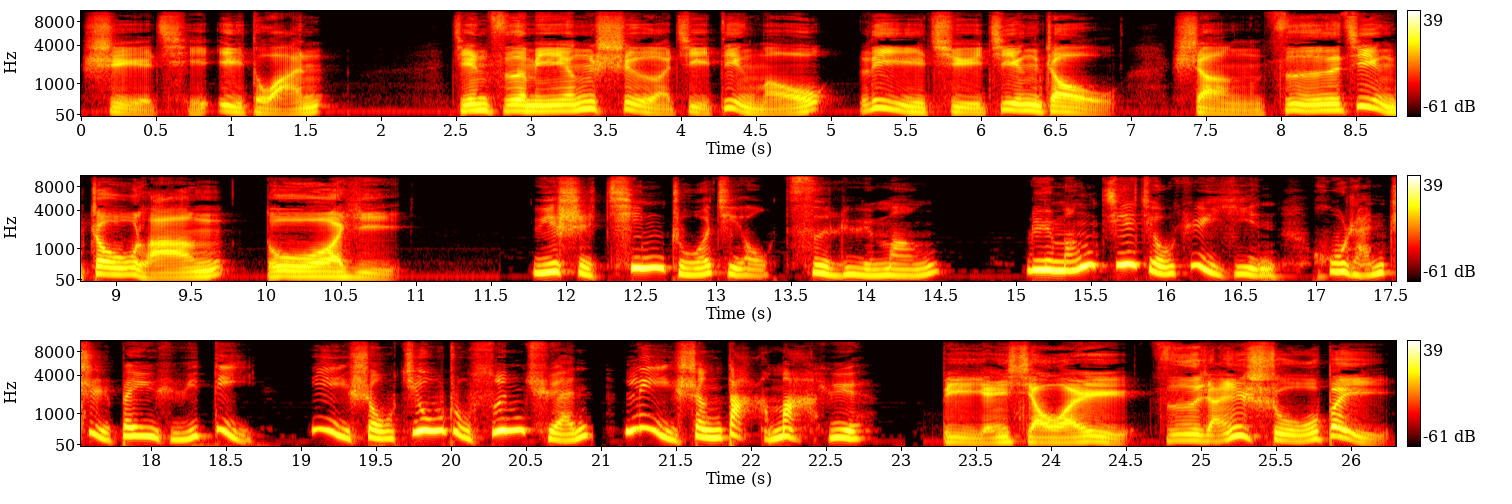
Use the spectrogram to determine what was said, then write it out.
是其一短。今子明设计定谋，力取荆州，胜子敬周郎多矣。于是亲酌酒赐吕蒙，吕蒙接酒欲饮，忽然置杯于地，一手揪住孙权，厉声大骂曰：“闭眼小儿，自然鼠辈！”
